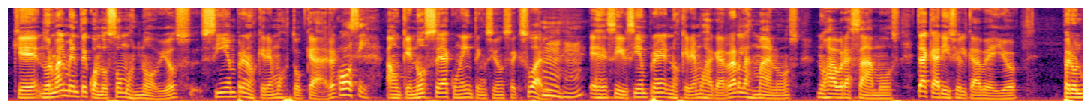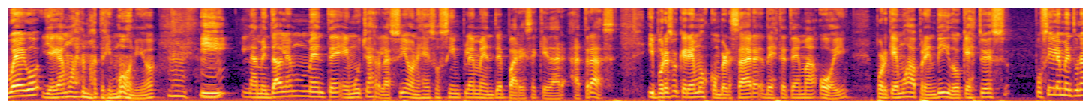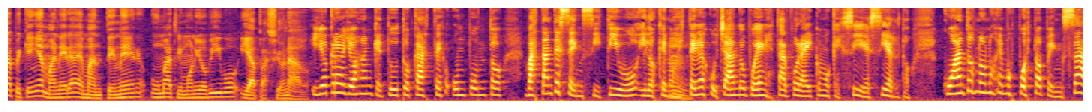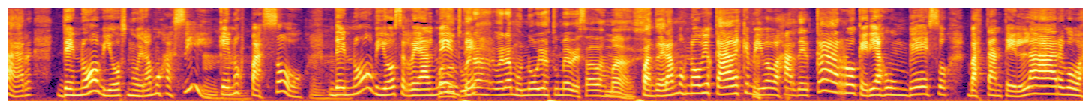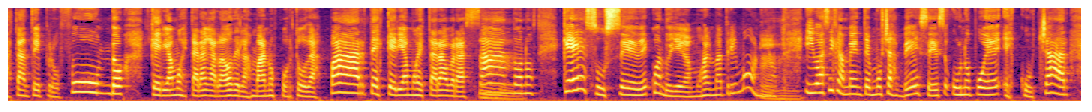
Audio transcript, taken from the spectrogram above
que normalmente cuando somos novios siempre nos queremos tocar. Oh, sí. Aunque no sea con una intención sexual. Es decir, siempre nos queremos agarrar las manos, nos abrazamos, te acaricio el cabello. Pero luego llegamos al matrimonio y lamentablemente en muchas relaciones eso simplemente parece quedar atrás. Y por eso queremos conversar de este tema hoy, porque hemos aprendido que esto es posiblemente una pequeña manera de mantener un matrimonio vivo y apasionado. Y yo creo, Johan, que tú tocaste un punto bastante sensitivo y los que nos mm. estén escuchando pueden estar por ahí como que sí, es cierto. ¿Cuántos no nos hemos puesto a pensar de novios no éramos así? ¿Qué nos pasó? De novios realmente... Cuando tú éramos novios tú me besabas más. Cuando éramos novios cada vez que me iba a bajar del carro querías un beso bastante largo, bastante profundo, queríamos estar agarrados de las manos por todas partes, queríamos estar abrazándonos. ¿Qué sucede cuando llegamos al matrimonio? Y básicamente muchas veces uno puede escuchar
